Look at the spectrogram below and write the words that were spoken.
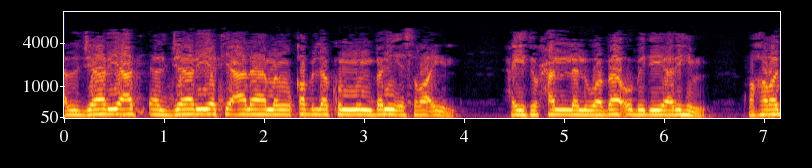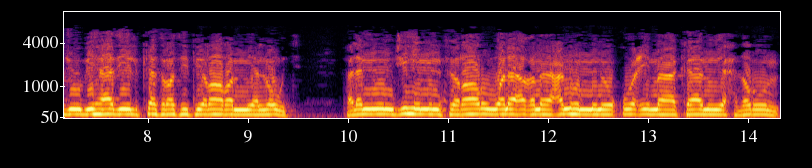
الجارية, الجارية على من قبلكم من بني إسرائيل حيث حل الوباء بديارهم فخرجوا بهذه الكثرة فرارا من الموت فلم ينجهم الفرار ولا أغنى عنهم من وقوع ما كانوا يحذرون.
